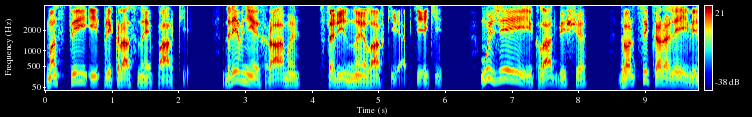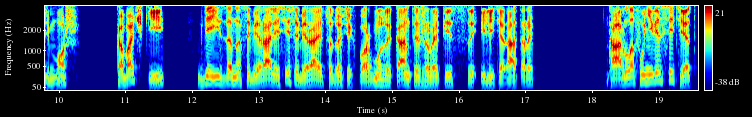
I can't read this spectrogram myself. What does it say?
Мосты и прекрасные парки, древние храмы, старинные лавки и аптеки, музеи и кладбища, дворцы королей и вельмож, кабачки, где издавна собирались и собираются до сих пор музыканты, живописцы и литераторы, Карлов университет,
